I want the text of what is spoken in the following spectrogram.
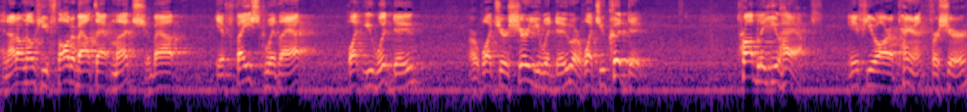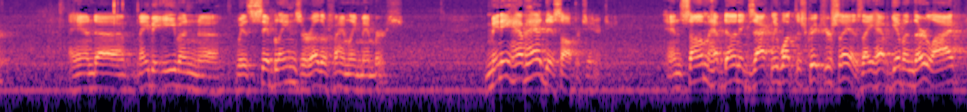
And I don't know if you've thought about that much, about if faced with that, what you would do, or what you're sure you would do, or what you could do. Probably you have, if you are a parent for sure, and uh, maybe even uh, with siblings or other family members. Many have had this opportunity. And some have done exactly what the scripture says. They have given their life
